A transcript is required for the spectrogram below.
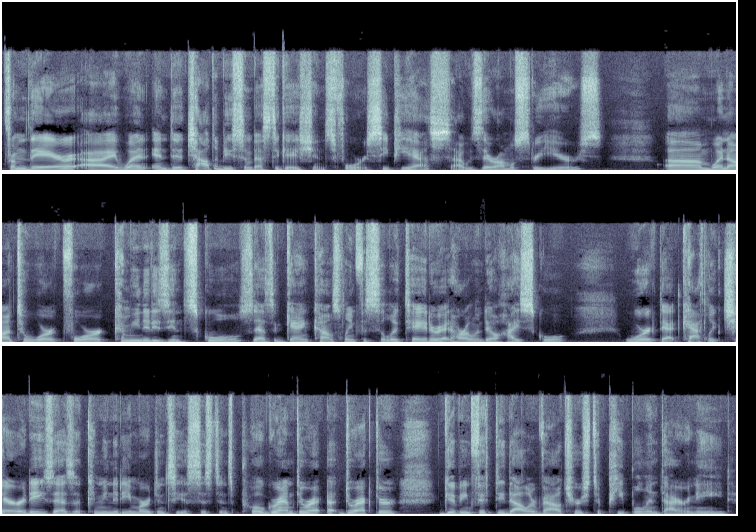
From there, I went and did child abuse investigations for CPS. I was there almost three years. Um, went on to work for communities in schools as a gang counseling facilitator at Harlandale High School. Worked at Catholic Charities as a community emergency assistance program uh, director, giving $50 vouchers to people in dire need.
